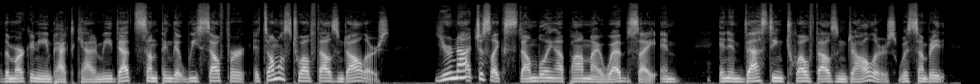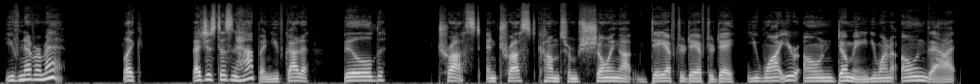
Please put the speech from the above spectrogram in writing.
the Marketing Impact Academy. That's something that we sell for, it's almost $12,000. You're not just like stumbling upon my website and and investing $12,000 with somebody you've never met. Like, that just doesn't happen. You've got to build trust, and trust comes from showing up day after day after day. You want your own domain, you want to own that.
